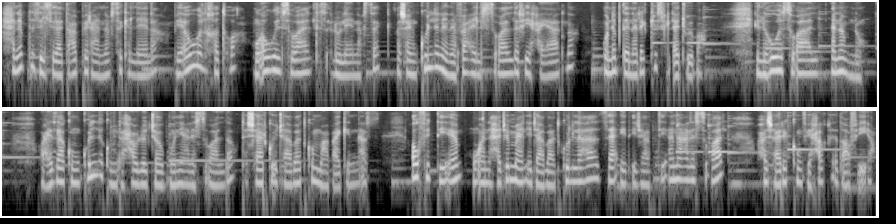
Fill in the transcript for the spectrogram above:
حنبدأ سلسلة تعبر عن نفسك الليلة. بأول خطوة وأول سؤال تسأله لنفسك عشان كلنا نفعل السؤال ده في حياتنا ونبدأ نركز في الأجوبة. اللي هو سؤال أنا منو؟ وعايزاكم كلكم تحاولوا تجاوبوني على السؤال ده وتشاركوا إجاباتكم مع باقي الناس. أو في الدي إم وأنا حجمع الإجابات كلها زائد إجابتي أنا على السؤال وحشارككم في حلقة إضافية.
